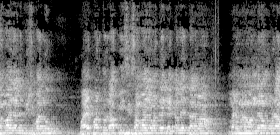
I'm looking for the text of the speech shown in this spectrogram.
సమాజాన్ని చూసి వాళ్ళు భయపడుతున్నా బీసీ సమాజం అంటే లెక్కలేదనమా మరి మనం అందరం కూడా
